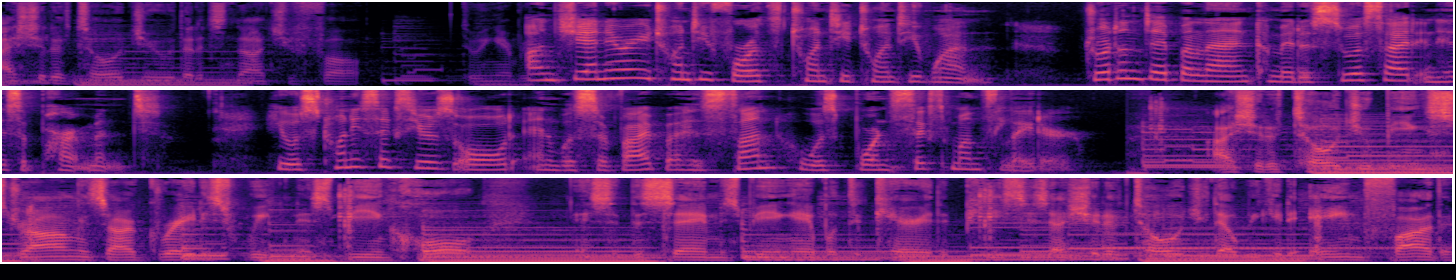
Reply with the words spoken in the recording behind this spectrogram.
I should have told you that it's not your fault. On January 24, 2021, Jordan de Belen committed suicide in his apartment. He was 26 years old and was survived by his son, who was born six months later. I should have told you being strong is our greatest weakness. Being whole isn't the same as being able to carry the pieces. I should have told you that we could aim farther,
